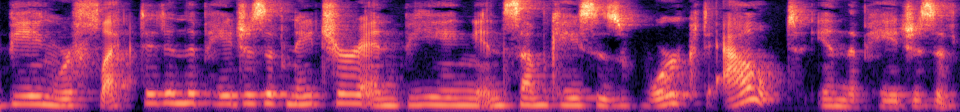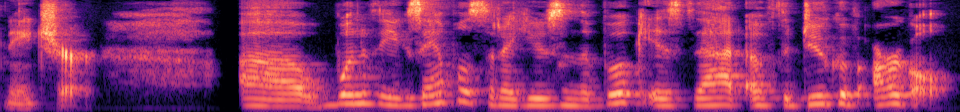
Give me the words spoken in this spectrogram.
being reflected in the pages of nature and being, in some cases, worked out in the pages of nature. Uh, one of the examples that I use in the book is that of the Duke of Argyll,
